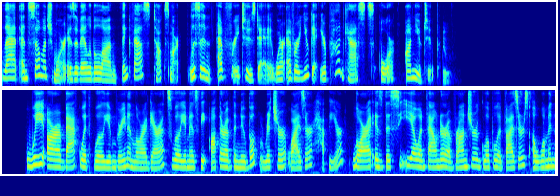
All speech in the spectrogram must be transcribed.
that and so much more is available on Think Fast, Talk Smart. Listen every Tuesday wherever you get your podcasts or on YouTube. We are back with William Green and Laura Geritz. William is the author of the new book, Richer, Wiser, Happier. Laura is the CEO and founder of Rondure Global Advisors, a woman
